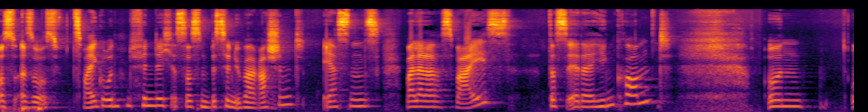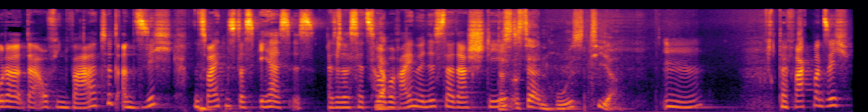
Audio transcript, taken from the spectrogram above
Aus, also aus zwei Gründen finde ich, ist das ein bisschen überraschend. Erstens, weil er das weiß, dass er da hinkommt. Und oder da auf ihn wartet an sich. Und zweitens, dass er es ist. Also, dass der Zaubereiminister ja. da steht. Das ist ja ein hohes Tier. Mhm. Da fragt man sich,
